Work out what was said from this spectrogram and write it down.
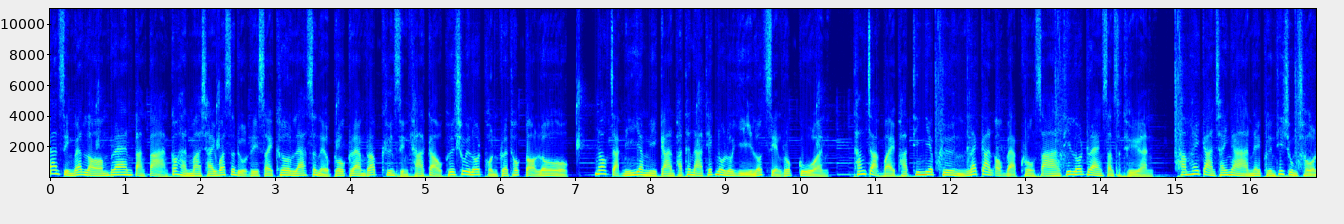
ด้านสิ่งแวดล้อมแบรนด์ต่างๆ ก็หันมาใช้วัสดุรีไซเคิลและเสนอโปรแกรมรับคืนสินค้าเก่าเพื่อช่วยลดผลกระทบต่อโลก นอกจากนี้ยังมีการพัฒนาเทคโนโลยีลดเสียงรบกวน ทั้งจากใบพัดที่เงียบขึ้น และการออกแบบโครงสร้างที่ลดแรงสั่นสะเทือนทำให้การใช้งานในพื้นที่ชุมชน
